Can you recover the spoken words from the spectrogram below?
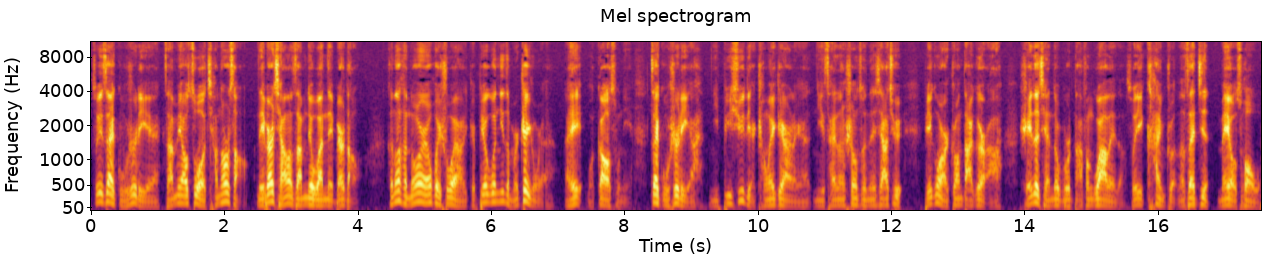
所以在股市里，咱们要做墙头草，哪边强了咱们就往哪边倒。可能很多人会说呀，这彪哥你怎么是这种人？哎，我告诉你，在股市里啊，你必须得成为这样的人，你才能生存得下去。别跟我装大个儿啊，谁的钱都不是大风刮来的，所以看准了再进，没有错误。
